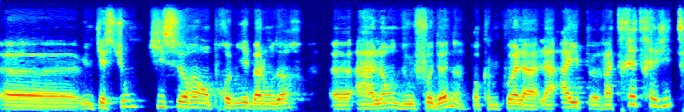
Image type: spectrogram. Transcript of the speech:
une question qui sera en premier ballon d'or à Haaland ou Foden? Comme quoi, la, hype va très très vite.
